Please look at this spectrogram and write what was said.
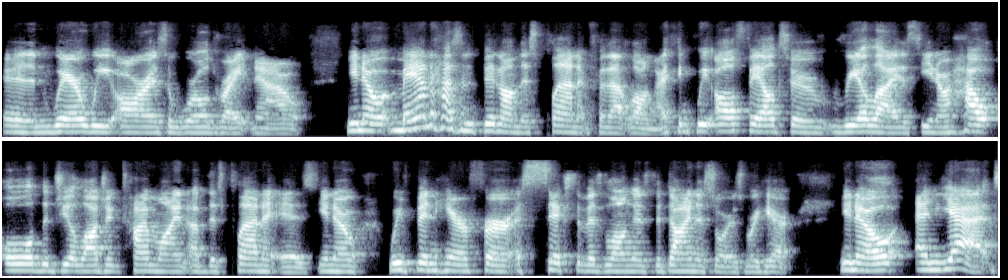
in where we are as a world right now. You know, man hasn't been on this planet for that long. I think we all fail to realize, you know, how old the geologic timeline of this planet is. You know, we've been here for a sixth of as long as the dinosaurs were here you know, and yet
